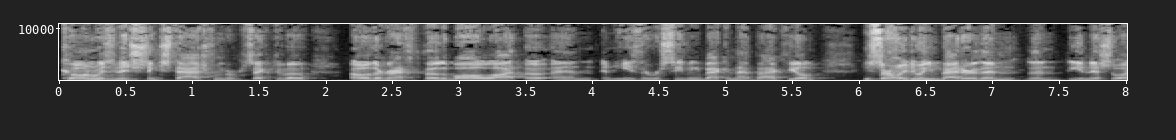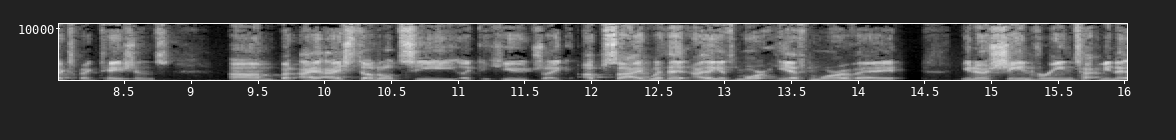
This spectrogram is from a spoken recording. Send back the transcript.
Cohen was an interesting stash from the perspective of oh they're going to have to throw the ball a lot, uh, and and he's the receiving back in that backfield. He's certainly doing better than than the initial expectations. Um, but I, I still don't see like a huge like upside with it. I think it's more he has more of a you know Shane Vereen. Type, I mean uh,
